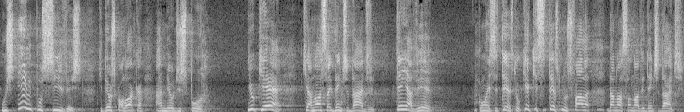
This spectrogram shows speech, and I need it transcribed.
os impossíveis que Deus coloca a meu dispor. E o que é que a nossa identidade tem a ver com esse texto? O que é que esse texto nos fala da nossa nova identidade?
